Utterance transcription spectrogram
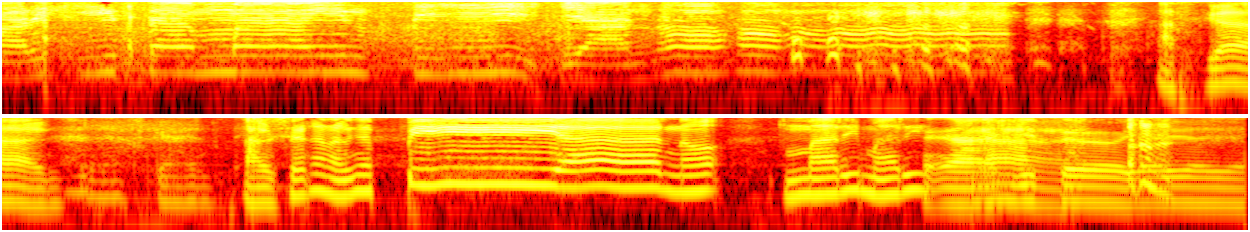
Mari kita main piano. Afgan. Harusnya kan namanya piano. Mari, mari. Ya Nah, gitu ya, ya, ya,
